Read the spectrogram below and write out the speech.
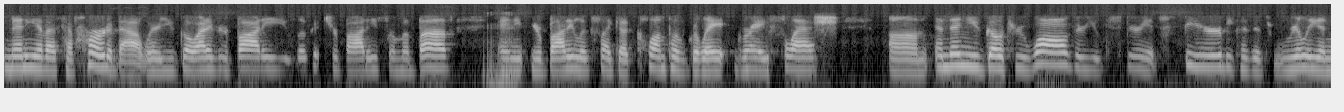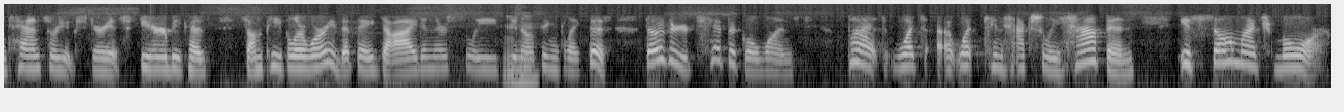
many of us have heard about where you go out of your body, you look at your body from above, and your body looks like a clump of gray, gray flesh. Um, and then you go through walls, or you experience fear because it's really intense, or you experience fear because some people are worried that they died in their sleep, you know, things like this. Those are your typical ones. But what's, uh, what can actually happen is so much more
